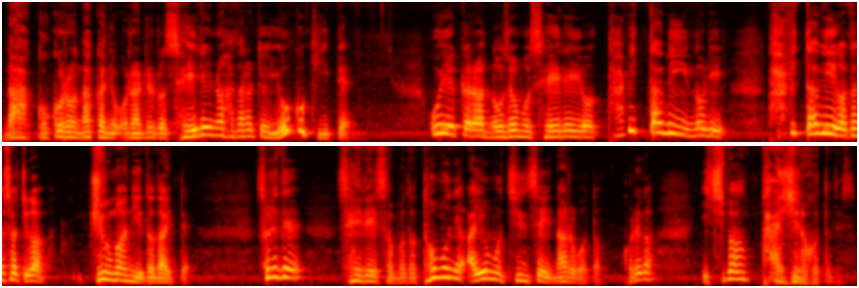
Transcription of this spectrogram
な心の中におられる聖霊の働きをよく聞いて上から望む精霊をたびたび祈りたびたび私たちが10万人いいてそれで精霊様と共に歩む人生になることこれが一番大事なことです。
